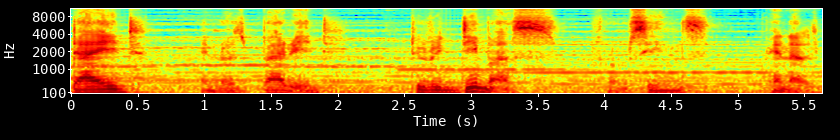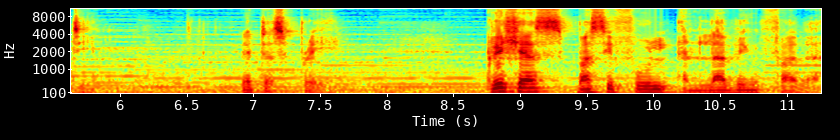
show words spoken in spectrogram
died, and was buried to redeem us from sin's penalty. Let us pray. Gracious, merciful, and loving Father,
